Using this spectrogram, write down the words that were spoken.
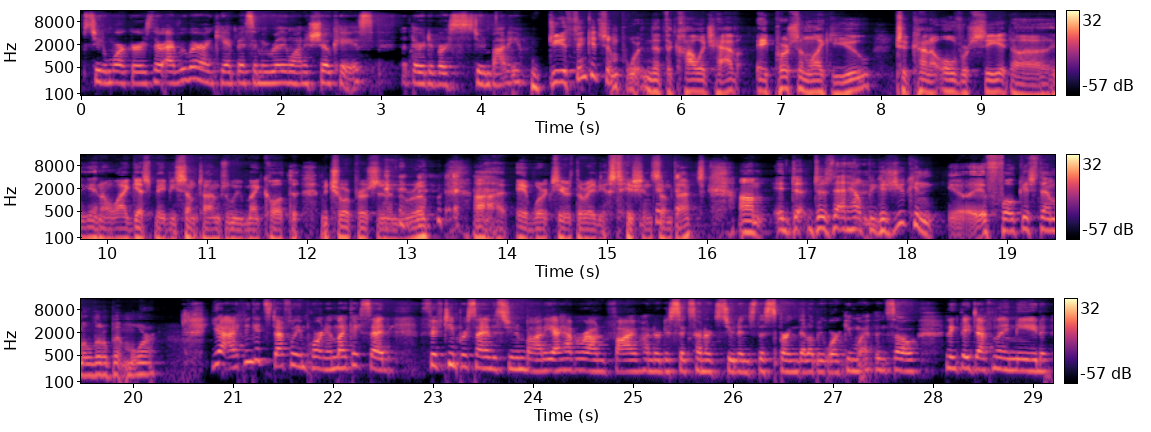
student workers they're everywhere on campus and we really want to showcase that they're a diverse student body Do you think it's important that the college have a person like you to kind of oversee it? Uh, you know, I guess maybe sometimes we might call it the mature person in the room. uh, it works here at the radio station sometimes. Um, it, does that help because you can uh, focus them a little bit more? Yeah, I think it's definitely important. And like I said, 15% of the student body, I have around 500 to 600 students this spring that I'll be working with. And so I think they definitely need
